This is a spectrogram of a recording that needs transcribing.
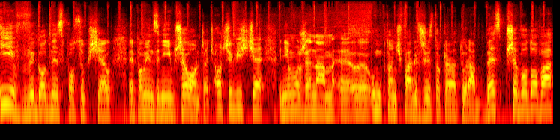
i w wygodny sposób się pomiędzy nimi przełączać. Oczywiście nie może nam e, umknąć fakt, że jest to klawiatura bezprzewodowa.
